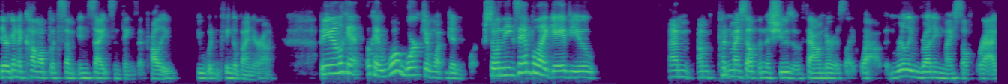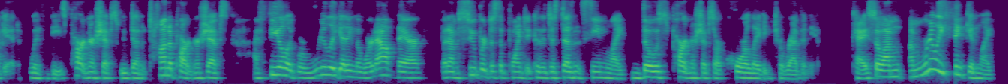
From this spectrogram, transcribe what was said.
They're going to come up with some insights and things that probably you wouldn't think of on your own. But you're to look at okay, what worked and what didn't work. So in the example I gave you, I'm I'm putting myself in the shoes of a founder is like, wow, I've really running myself ragged with these partnerships. We've done a ton of partnerships. I feel like we're really getting the word out there, but I'm super disappointed because it just doesn't seem like those partnerships are correlating to revenue. Okay. So I'm I'm really thinking like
